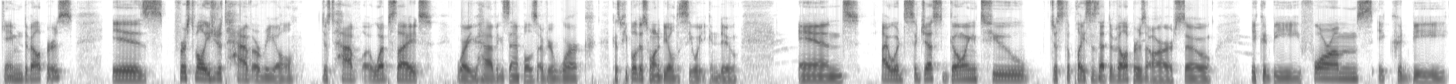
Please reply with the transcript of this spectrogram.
game developers, is first of all, you should just have a reel. Just have a website where you have examples of your work because people just want to be able to see what you can do. And I would suggest going to just the places that developers are. So it could be forums, it could be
